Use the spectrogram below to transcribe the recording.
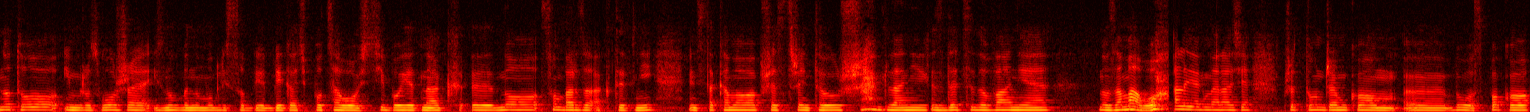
no to im rozłożę i znów będą mogli sobie biegać po całości, bo jednak y, no, są bardzo aktywni, więc taka mała przestrzeń to już dla nich zdecydowanie no za mało, ale jak na razie przed tą dżemką y, było spoko,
